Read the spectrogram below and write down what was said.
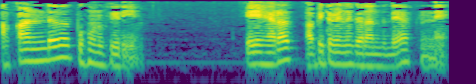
අකණ්ඩව පුහුණු කිරීම. ඒ හැරත් අපිට වෙන කරන්න දෙයක් නැහැ.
